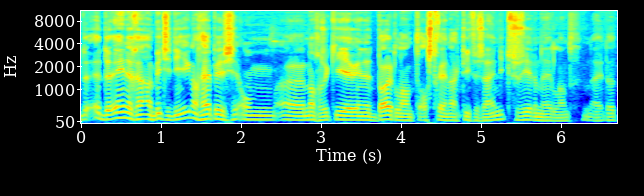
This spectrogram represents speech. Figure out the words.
de, de enige ambitie die ik nog heb is om eh, nog eens een keer in het buitenland als trainer actief te zijn. Niet zozeer in Nederland. Nee, dat,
